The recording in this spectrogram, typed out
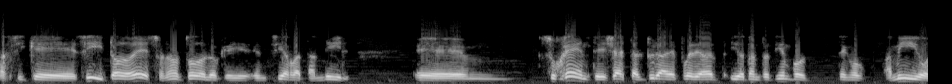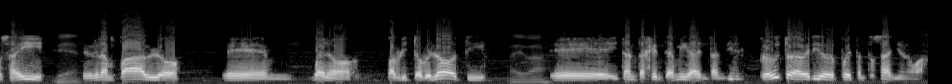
así que sí, todo eso, ¿no? Todo lo que encierra Tandil. Eh, su gente, ya a esta altura, después de haber ido tanto tiempo, tengo amigos ahí, Bien, el gran Pablo, eh, bueno, Pablito Velotti, ahí va. eh, y tanta gente amiga en Tandil, producto de haber ido después de tantos años nomás.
